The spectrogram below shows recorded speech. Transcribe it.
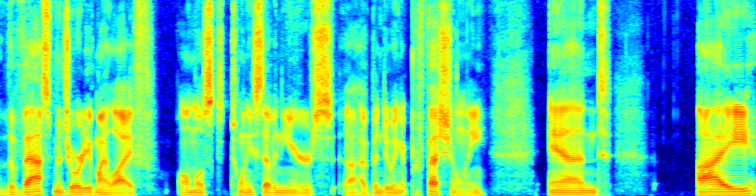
the vast majority of my life, almost 27 years. Uh, I've been doing it professionally. And I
